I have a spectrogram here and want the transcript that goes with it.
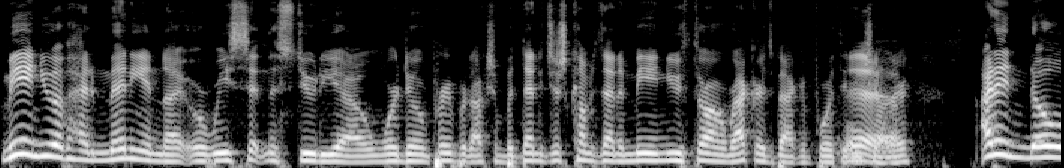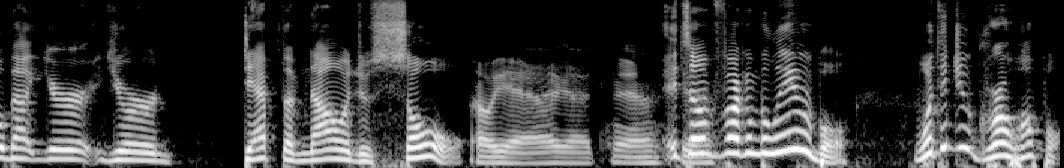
Me and you have had many a night where we sit in the studio and we're doing pre-production, but then it just comes down to me and you throwing records back and forth at each Yeah. other. I didn't know about your your depth of knowledge of soul. Oh yeah, I got yeah. It's yeah. unfucking believable. What did you grow up on?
